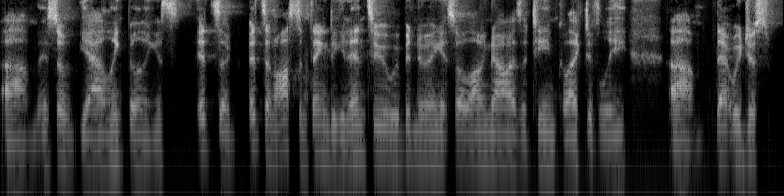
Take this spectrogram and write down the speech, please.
Um, and so, yeah, link building is it's a it's an awesome thing to get into. We've been doing it so long now as a team collectively um, that we just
